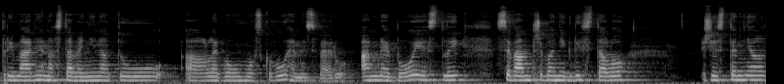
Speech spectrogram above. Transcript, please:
primárně nastaveni na tu levou mozkovou hemisféru. A nebo jestli se vám třeba někdy stalo, že jste měl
